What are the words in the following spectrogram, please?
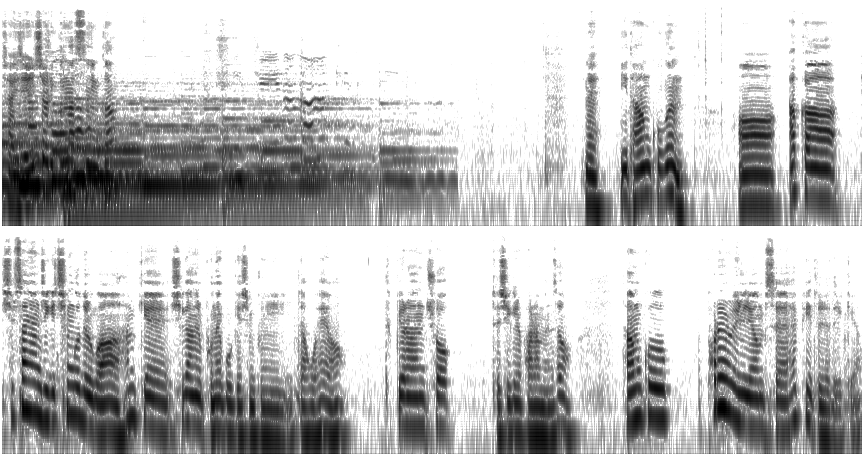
자 이제 1절이 끝났으니까 쉽지는 않게 네, 이 다음 곡은 어, 아까 14년지기 친구들과 함께 시간을 보내고 계신 분이 있다고 해요. 특별한 추억 되시길 바라면서 다음 곡 퍼렐 윌리엄스의 해피 들려드릴게요.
